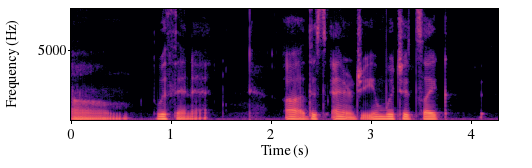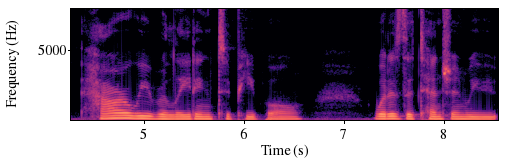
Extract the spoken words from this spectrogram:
um, within it. Uh, this energy in which it's like, how are we relating to people? What is the tension we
